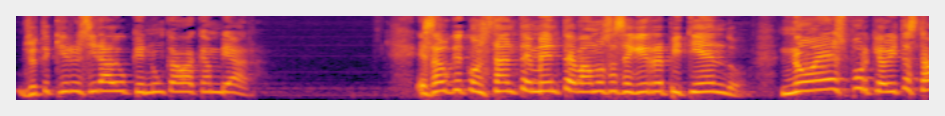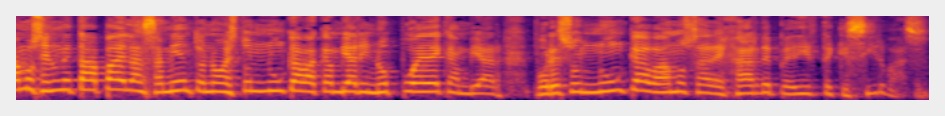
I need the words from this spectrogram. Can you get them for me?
yo te quiero decir algo que nunca va a cambiar. Es algo que constantemente vamos a seguir repitiendo. No es porque ahorita estamos en una etapa de lanzamiento, no, esto nunca va a cambiar y no puede cambiar. Por eso nunca vamos a dejar de pedirte que sirvas.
